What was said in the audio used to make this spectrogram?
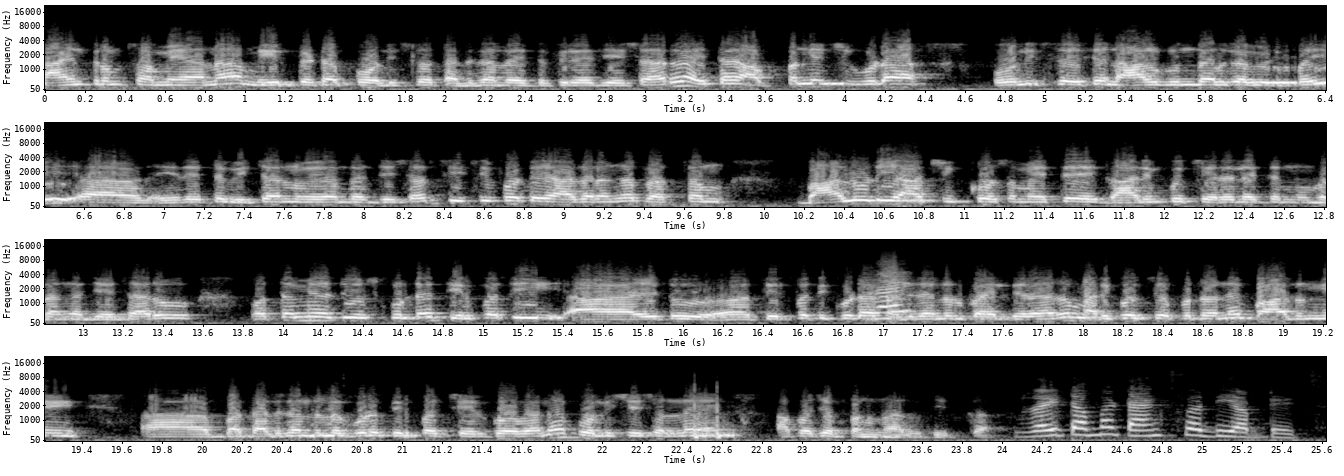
సాయంత్రం సమయాన మీర్పేట పోలీసులు తల్లిదండ్రులు అయితే ఫిర్యాదు చేశారు. అయితే అప్పటి నుంచి కూడా పోలీసులు అయితే నాలుగు వందలుగా విడిపోయి ఏదైతే విచారణ వివరణ చేశారు సీసీ ఫోటో ఆధారంగా ప్రస్తుతం బాలుడి ఆచూకీ కోసం అయితే గాలింపు చర్యలు అయితే ముమ్మరంగా చేశారు. మొత్తం మీద చూసుకుంటే తిరుపతి ఇటు తిరుపతి కూడా. తల్లిదండ్రులు బయలుదేరారు. మరికొద్దిసేపట్లోనే బాలుని తల్లిదండ్రులకు కూడా తిరుపతి చేరుకోగానే పోలీస్ స్టేషన్ నే అప్పచెప్పనున్నారు దీపిక. రైట్ అమ్మ థ్యాంక్స్ ఫర్ ది అప్డేట్స్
